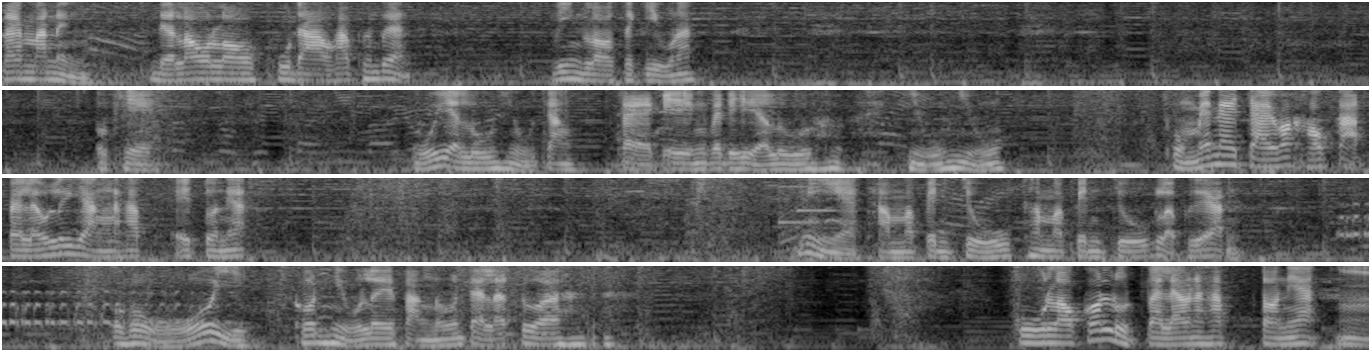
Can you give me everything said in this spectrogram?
ได้มาหนึ่ง เดี๋ยวเรารอคูดาวครับเพื่อนๆ วิ่งรอสกิลนะ โอเคอุ้ยอย่ารูหิวจัง แตกเองไปดิอย่ารูหิวหิว ผมไม่แน่ใจว่าเขากัดไปแล้วหรือยังนะครับไอตัวเนี้ย นี่ไงทำมาเป็นจุกทำมาเป็นจุกเหรอเพื่อน โอ้โหคนหิวเลยฝั่งนู้นแต่ละตัว กูเราก็หลุดไปแล้วนะครับ ตอนเนี้ย อืม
